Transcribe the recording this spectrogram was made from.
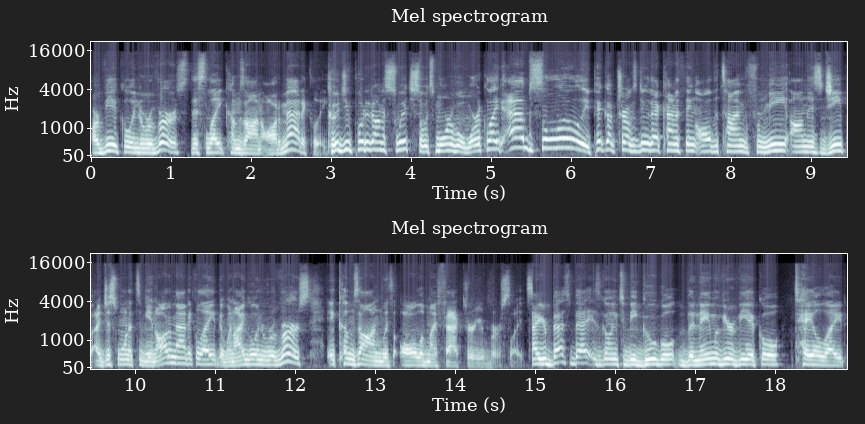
our vehicle into reverse, this light comes on automatically. Could you put it on a switch so it's more of a work light? Absolutely. Pickup trucks do that kind of thing all the time. For me on this Jeep, I just want it to be an automatic light that when I go into reverse, it comes on with all of my factory reverse lights. Now your best bet is going to be Google the name of your vehicle, tail light,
